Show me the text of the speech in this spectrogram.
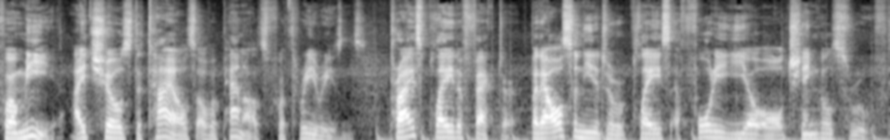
For me, I chose the tiles over panels for three reasons. Price played a factor, but I also needed to replace a 40 year old shingles roof.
